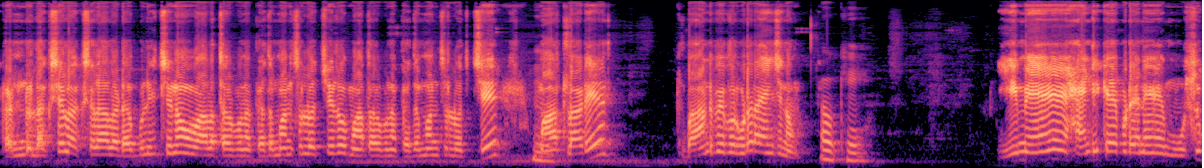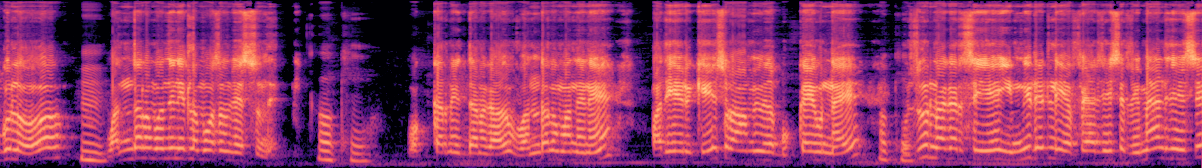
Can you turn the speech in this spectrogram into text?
రెండు లక్షల అక్షరాల డబ్బులు ఇచ్చినాం. వాళ్ళ తరపున పెద్ద మనుషులు వచ్చారు. మా తరపున పెద్ద మనుషులు వచ్చి మాట్లాడి బాండ్ పేపర్ కూడా రాయించినాం. ఓకే. ఈమె హ్యాండిక్యాప్డ్ అనే ముసుగులో మ్మ్. వందల మందిని ఇట్లా మోసం చేస్తుంది. ఒక్కరిని ఇద్దరు కాదు వందల మందిని పదిహేను కేసులు ఆమె మీద బుక్ అయి ఉన్నాయి. హుజూర్ నగర్ సిఏ ఇమ్మీడియట్లీ ఎఫ్ఐఆర్ చేసి రిమాండ్ చేసి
